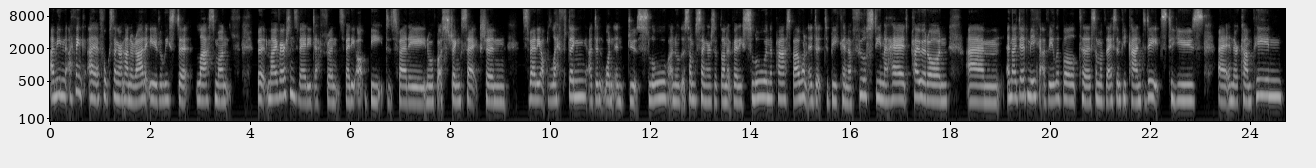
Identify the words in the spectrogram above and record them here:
I mean, I think uh, folk singer Hannah Rarity released it last month, but my version's very different. It's very upbeat. It's very, you know, we've got a string section. It's very uplifting. I didn't want to do it slow. I know that some singers have done it very slow in the past, but I wanted it to be kind of full steam ahead, power on. Um, and I did make it available to some of the SNP candidates to use uh, in their campaign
